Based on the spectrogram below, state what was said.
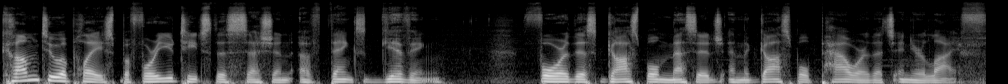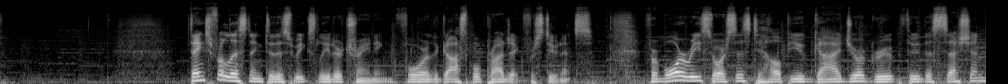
come to a place before you teach this session of thanksgiving for this gospel message and the gospel power that's in your life. Thanks for listening to this week's leader training for the Gospel Project for Students. For more resources to help you guide your group through this session,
